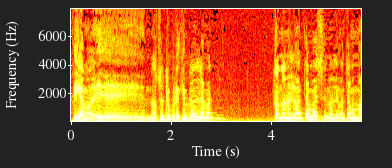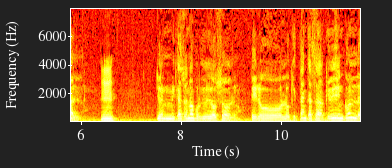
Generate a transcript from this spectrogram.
Digamos, eh, nosotros, por ejemplo, cuando nos levantamos a veces nos levantamos mal. Mm. Yo en mi caso no, porque vivo solo. Pero los que están casados, que viven con la,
